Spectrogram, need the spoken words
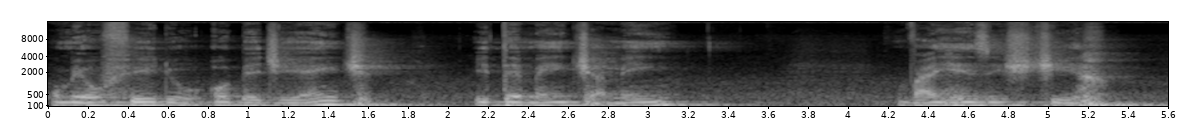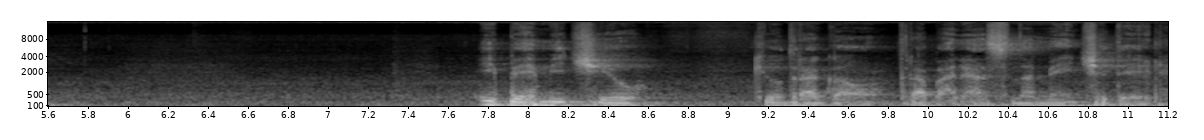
O meu filho obediente e temente a mim vai resistir. E permitiu que o dragão trabalhasse na mente dele.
